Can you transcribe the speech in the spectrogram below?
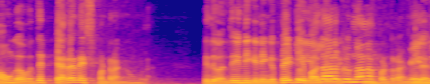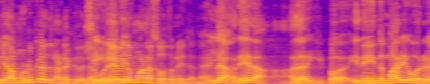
அவங்க வந்து டெரரைஸ் பண்ணுறாங்க அவங்கள. இது வந்து இன்னைக்கு நீங்க பேட்டியை எல்லாருக்கும் தானே பண்றாங்க. இந்தியா. முழுக்க அது நடக்குது ஒரே விதமான சோதனை தானே? இல்ல அதேதான். அதாவது இப்போ இது இந்த மாதிரி ஒரு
